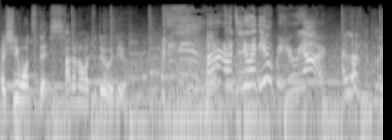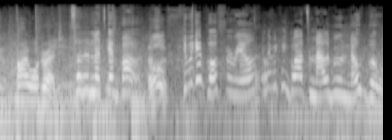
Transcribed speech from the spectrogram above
and she wants this. I don't know what to do with you. I don't know what to do with you, but here we are. I love the blue. I want red. So then let's get both. Both. Can we get both for real? And then we can go out to Malibu Nobu.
